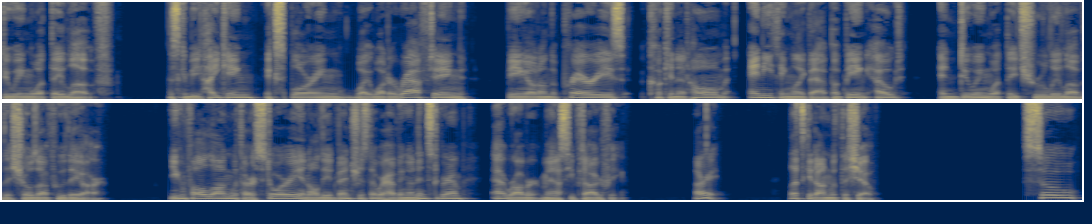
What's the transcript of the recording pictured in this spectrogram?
doing what they love. This can be hiking, exploring, whitewater rafting, being out on the prairies, cooking at home, anything like that, but being out and doing what they truly love that shows off who they are. You can follow along with our story and all the adventures that we're having on Instagram at Robert Massey Photography. All right, let's get on with the show. So,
